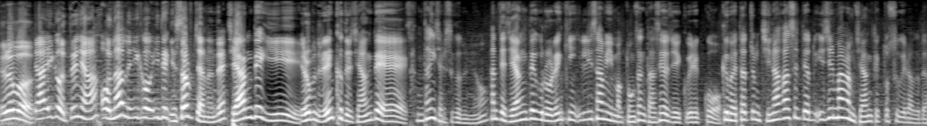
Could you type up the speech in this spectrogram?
여러분. 야 이거 어떠냐? 어 나는 이거 이 덱 예사롭지 않은데? 제왕덱이 여러분들 랭커들 제왕덱 상당히 잘 쓰거든요. 한때 제왕덱으로 랭킹 1, 2, 3이 막 동상 다 세워져 있고 이랬고 그 meta 좀 지나갔을 때도 잊을만하면 제왕덱 또 쓰고 이러거든.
